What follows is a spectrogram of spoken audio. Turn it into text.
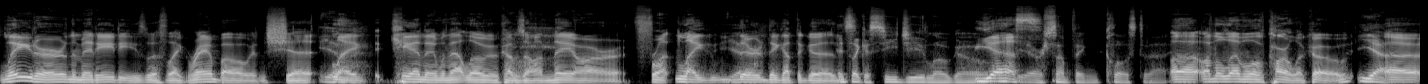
later in the mid '80s, with like Rambo and shit, Yeah. like Cannon, when that logo comes on, they are front, like they're they got the goods. it's like a CG logo, Yes. or something close to that. uh, on the level of Carolco. yeah, Uh,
